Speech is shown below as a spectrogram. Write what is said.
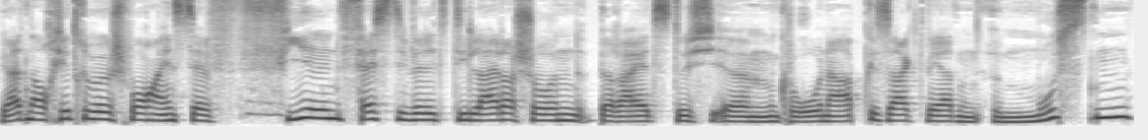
Wir hatten auch hier drüber gesprochen, eins der vielen Festivals, die leider schon bereits durch ähm, Corona abgesagt werden mussten.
